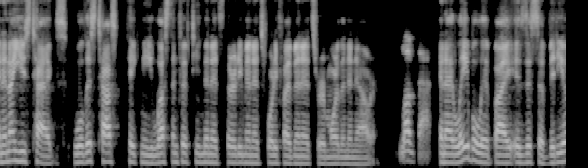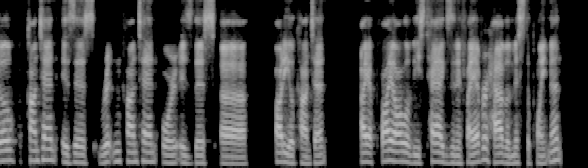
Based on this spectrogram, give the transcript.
And then I use tags. Will this task take me less than 15 minutes, 30 minutes, 45 minutes, or more than an hour? Love that. And I label it by is this a video content? Is this written content? Or is this uh, audio content? I apply all of these tags. And if I ever have a missed appointment,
